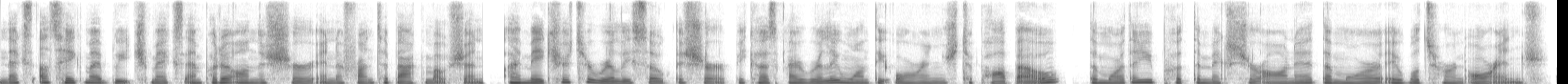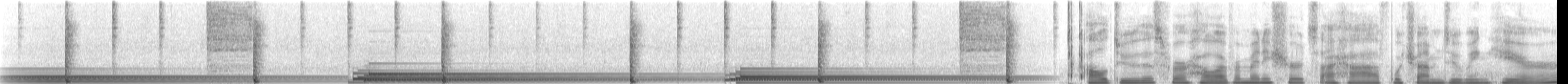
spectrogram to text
Next, I'll take my bleach mix and put it on the shirt in a front to back motion. I make sure to really soak the shirt because I really want the orange to pop out. The more that you put the mixture on it, the more it will turn orange. I'll do this for however many shirts I have, which I'm doing here.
